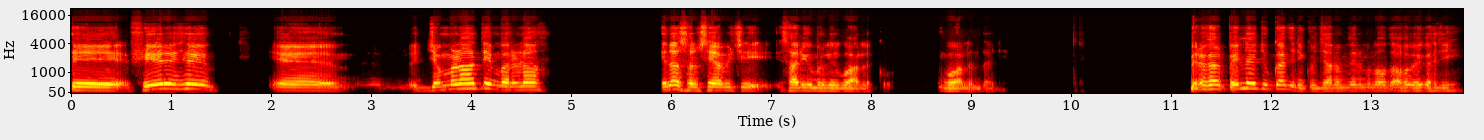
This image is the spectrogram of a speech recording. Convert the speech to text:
ਤੇ ਫਿਰ ਇਹ ਜੰਮਣਾ ਤੇ ਮਰਨਾ, ਇਹਨਾਂ ਸੰਸਿਆਂ ਵਿੱਚ ਸਾਰੀ ਉਮਰ ਕੇ ਲੱਗੋ ਗਵਾ ਲੈਂਦਾ ਜੀ। ਮੇਰੇ ਖਿਆਲ ਪਹਿਲੇ ਯੁੱਗਾਂ 'ਚ ਨਹੀਂ ਕੋਈ ਜਨਮ ਦਿਨ ਮਨਾਉਂਦਾ ਹੋਵੇਗਾ ਜੀ।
